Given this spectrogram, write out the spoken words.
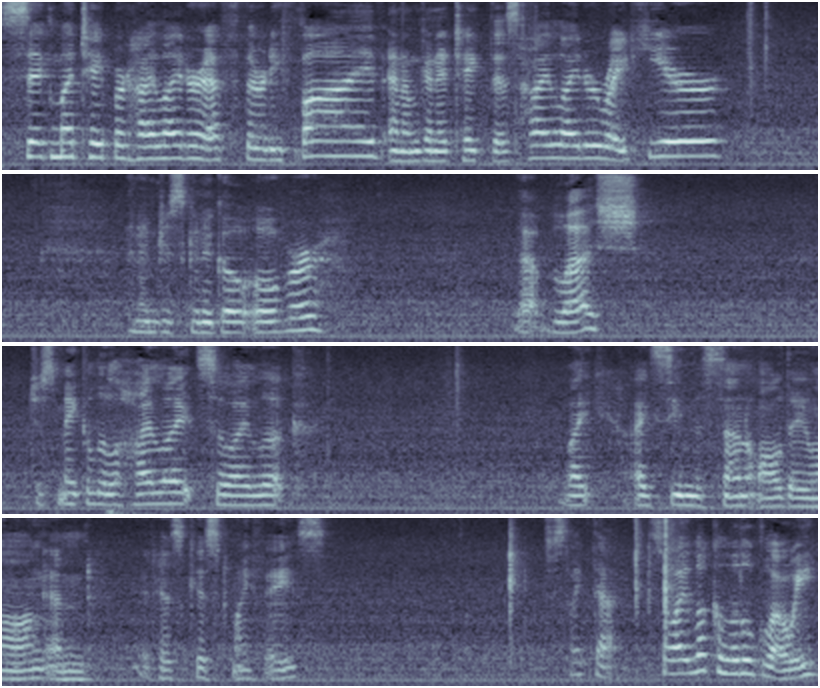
Sigma Tapered Highlighter F35 and I'm going to take this highlighter right here and I'm just going to go over that blush. Just make a little highlight so I look like I've seen the sun all day long and it has kissed my face. Just like that. So I look a little glowy,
